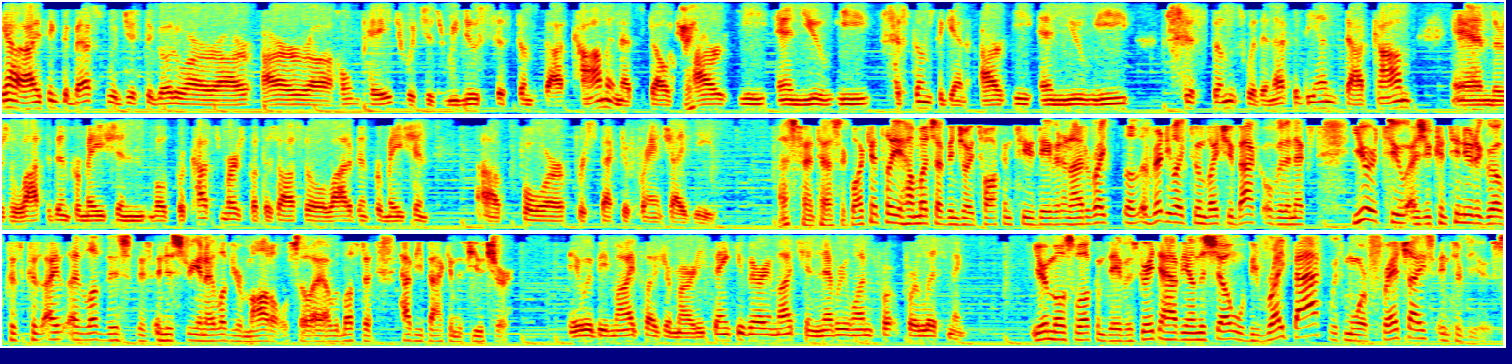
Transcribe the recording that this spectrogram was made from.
Yeah, I think the best would just to go to our our, our uh, homepage, which is renuesystems.com, and that's spelled okay. R E N U E systems. Again, R E N U E systems with an S at the end dot com. And there's lots of information both for customers, but there's also a lot of information uh, for prospective franchisees. That's fantastic. Well, I can't tell you how much I've enjoyed talking to you, David, and I'd already like to invite you back over the next year or two as you continue to grow because because I, I love this this industry and I love your model. So I, I would love to have you back in the future. It would be my pleasure, Marty. Thank you very much, and everyone for, for listening. You're most welcome, David. It's great to have you on the show. We'll be right back with more franchise interviews.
